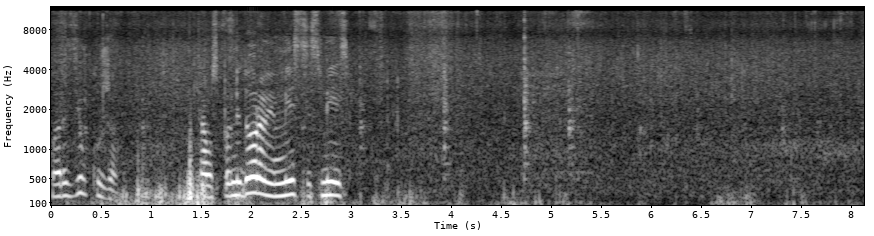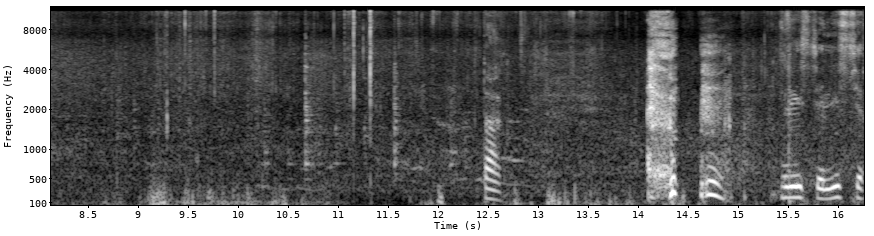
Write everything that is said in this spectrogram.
Морозилку же. Там с помидорами вместе смесь. Так. листья, листья.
